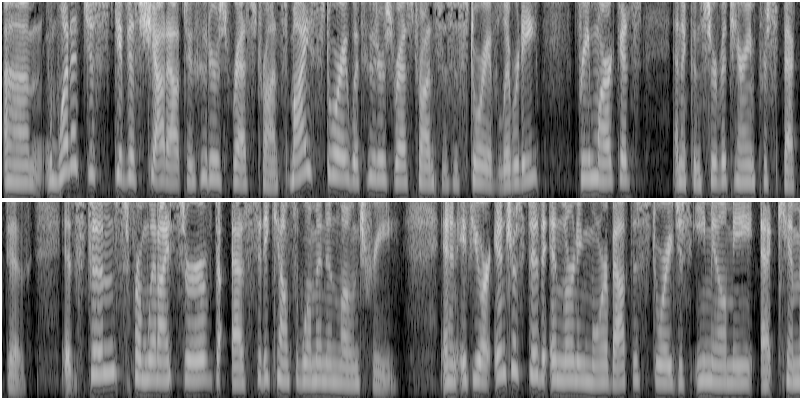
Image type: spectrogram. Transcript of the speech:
um, want to just give a shout out to Hooters Restaurants. My story with Hooters Restaurants is a story of liberty, free markets, and a conservatarian perspective. It stems from when I served as city councilwoman in Lone Tree. And if you are interested in learning more about this story, just email me at kim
